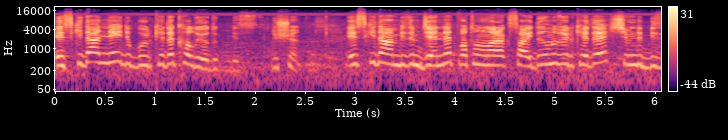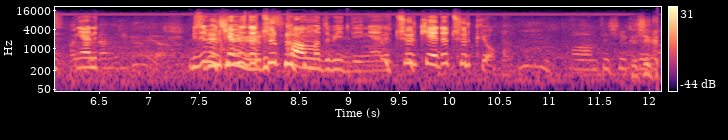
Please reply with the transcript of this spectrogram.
eskiden neydi bu ülkede kalıyorduk biz. Düşün. Eskiden bizim cennet vatan olarak saydığımız ülkede şimdi biz yani bizim ülkemizde. Türk kalmadı bildiğin yani. Türkiye'de Türk yok. Tamam teşekkür Teşekkür.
